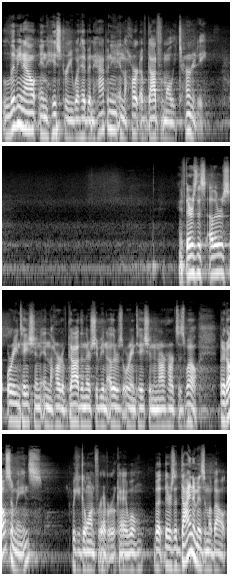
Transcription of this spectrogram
living out in history what had been happening in the heart of God from all eternity. If there's this others orientation in the heart of God, then there should be an others orientation in our hearts as well. But it also means we could go on forever, okay? Well, but there's a dynamism about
